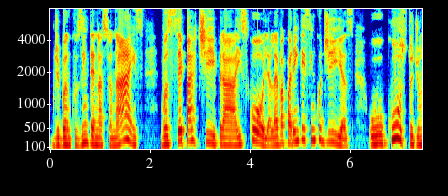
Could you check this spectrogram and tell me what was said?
de bancos internacionais, você partir para a escolha leva 45 dias. O custo de um,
